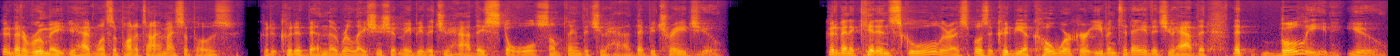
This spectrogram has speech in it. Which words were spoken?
Could have been a roommate you had once upon a time, I suppose. Could it could have been the relationship maybe that you had. They stole something that you had. They betrayed you. Could have been a kid in school, or I suppose it could be a coworker even today that you have that, that bullied you,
